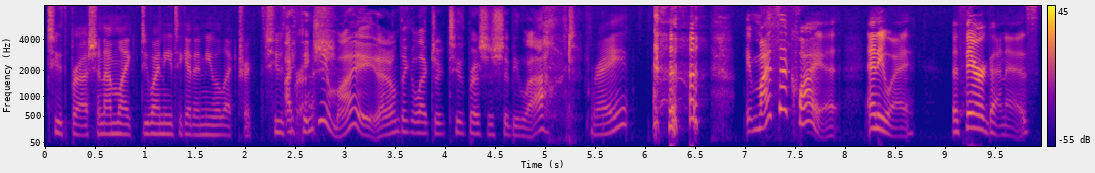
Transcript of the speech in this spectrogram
toothbrush, and I'm like, do I need to get a new electric toothbrush? I think you might. I don't think electric toothbrushes should be loud. right? it mine's not quiet. Anyway, the Theragun is.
